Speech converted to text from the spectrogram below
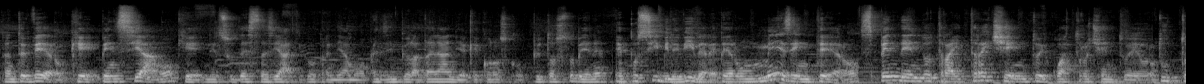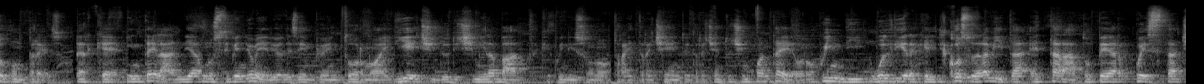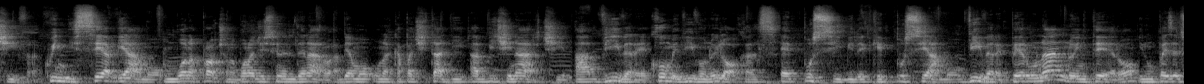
Tanto è vero che pensiamo che nel sud-est asiatico, prendiamo ad esempio la Thailandia che conosco piuttosto bene, bene, è possibile vivere per un mese intero spendendo tra i 300 e i 400 euro, tutto compreso. Perché in Thailandia uno stipendio medio, ad esempio, è intorno ai 10-12 mila baht, che quindi sono tra i 300 e i 350 euro. Quindi vuol dire che il costo della vita è tarato per questa cifra. Quindi se abbiamo un buon approccio, una buona gestione del denaro, abbiamo una capacità di avvicinarci a vivere come vivono i locals, è possibile che possiamo vivere per un anno intero in un paese del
